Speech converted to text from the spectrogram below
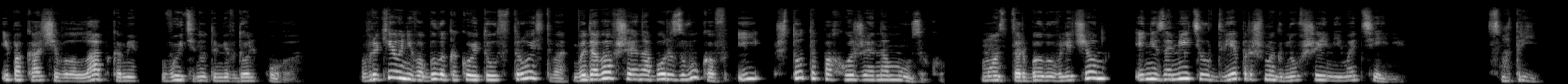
и покачивала лапками, вытянутыми вдоль пола. В руке у него было какое-то устройство, выдававшее набор звуков и что-то похожее на музыку. Монстр был увлечен и не заметил две прошмыгнувшие мимо тени. «Смотри!»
